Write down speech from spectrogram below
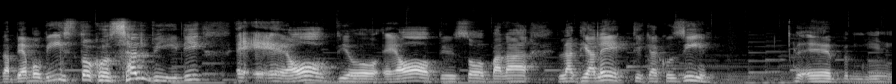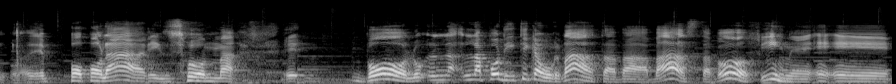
l'abbiamo visto con Salvini, è, è ovvio, è ovvio, insomma, la, la dialettica così eh, eh, popolare, insomma. Eh, boh, la, la politica urlata, va, basta, boh, fine. E- e-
